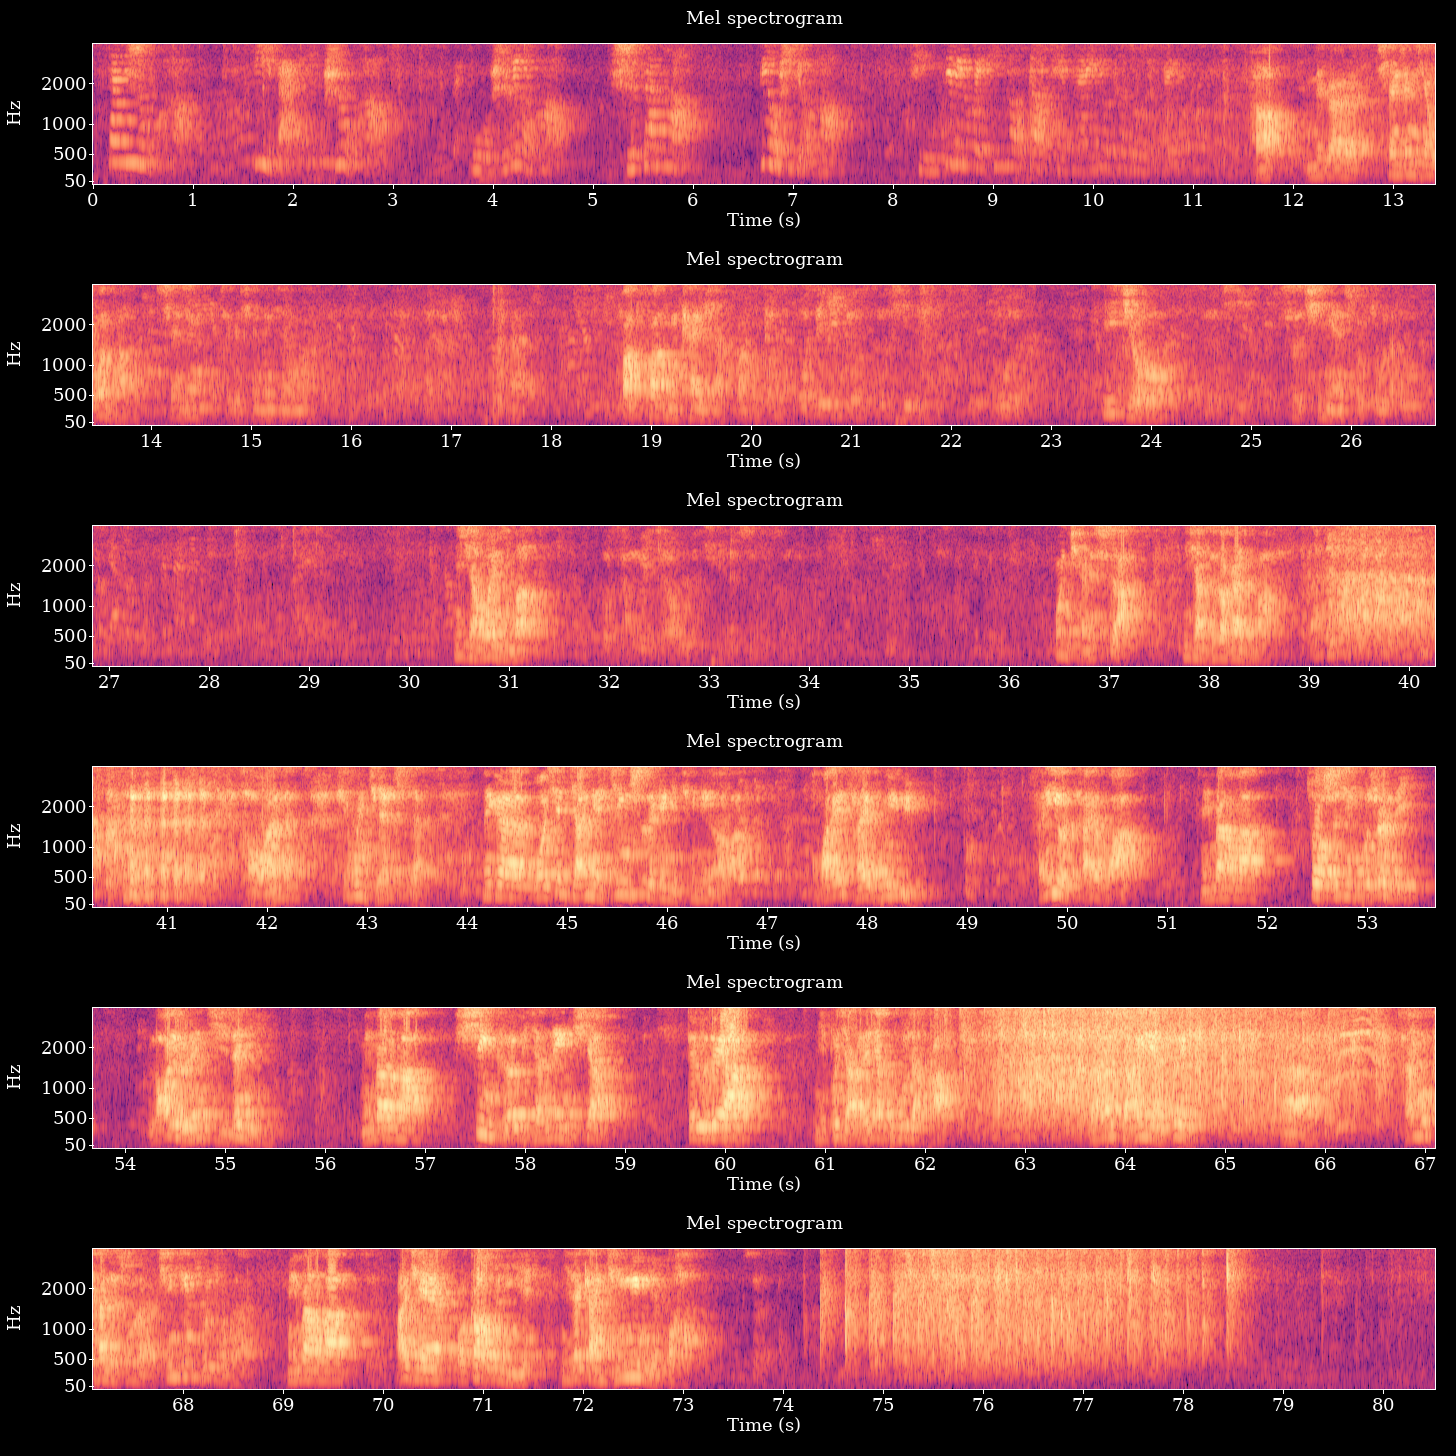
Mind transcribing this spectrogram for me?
三十五号、一百五十五号、五十六号、十三号、六十九号，请这六位听众到前台右侧做准备。好，那个先生先问好了，先生，这个先生先问好。来，话话筒开一下，话筒开。我是一九四七年属猪的。一九四七。四七年属猪的。你想问什么？我想问一下我的前世是什么？问前世啊？你想知道干什么？好玩的，先问前世啊。那个，我先讲点今世的给你听听，好吧？怀才不遇，很有才华，明白了吗？做事情不顺利，老有人挤着你，明白了吗？性格比较内向，对不对啊？你不讲，人家不鼓掌啊。讲的响一点，对，啊，全部看得出来，清清楚楚的。明白了吗？而且我告诉你，你的感情运也不好。是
